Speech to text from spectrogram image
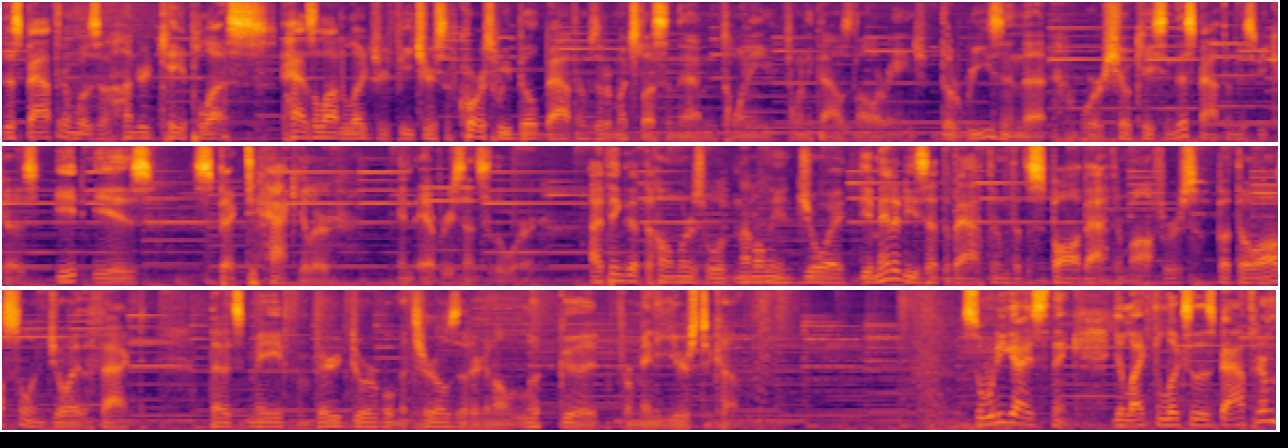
This bathroom was 100K plus, has a lot of luxury features. Of course, we build bathrooms that are much less than that in 20, $20,000 range. The reason that we're showcasing this bathroom is because it is spectacular in every sense of the word. I think that the homeowners will not only enjoy the amenities at the bathroom that the spa bathroom offers, but they'll also enjoy the fact that it's made from very durable materials that are going to look good for many years to come. So, what do you guys think? You like the looks of this bathroom?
